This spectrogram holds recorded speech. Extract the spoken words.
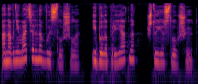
она внимательно выслушала, и было приятно, что ее слушают.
